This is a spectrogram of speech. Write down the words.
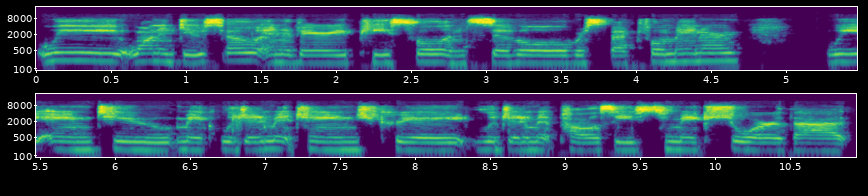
We want to do so in a very peaceful and civil, respectful manner. We aim to make legitimate change, create legitimate policies to make sure that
